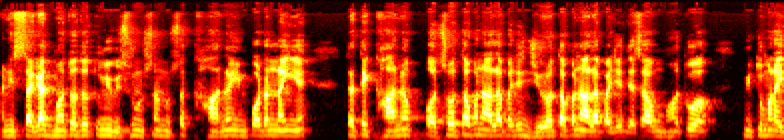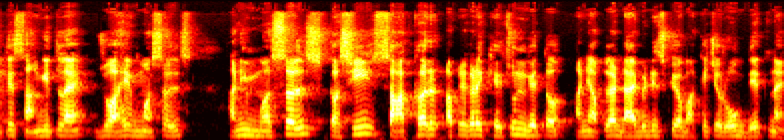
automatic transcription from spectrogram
आणि सगळ्यात महत्त्वाचं तुम्ही विसरू नका, नुसतं खाणं इम्पॉर्टंट नाहीये. तर ते खाणं पचवता पण आला पाहिजे जिरवता पण आला पाहिजे. त्याचं महत्त्व मी तुम्हाला इथे सांगितलं आहे जो आहे मसल्स आणि मसल्स कशी साखर आपल्याकडे खेचून घेतं आणि आपल्याला डायबिटीज किंवा बाकीचे रोग देत नाही.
